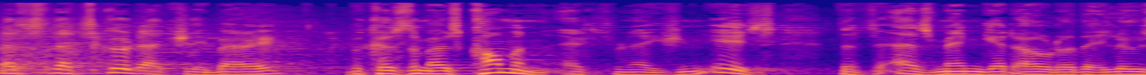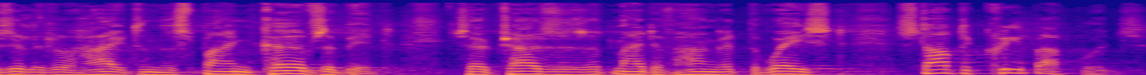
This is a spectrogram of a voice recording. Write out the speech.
That's, that's good, actually, Barry, because the most common explanation is that as men get older, they lose a little height and the spine curves a bit. So trousers that might have hung at the waist start to creep upwards.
